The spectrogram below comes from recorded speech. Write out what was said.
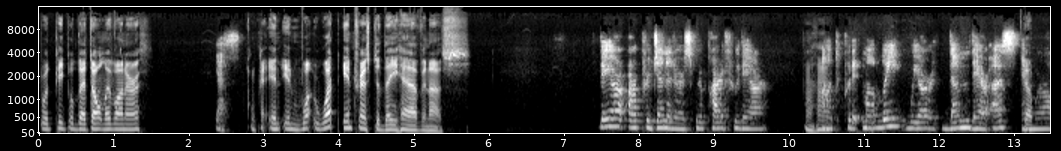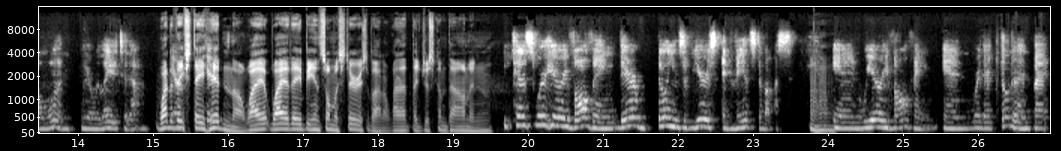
with people that don't live on Earth? yes Okay. In in what what interest do they have in us? they are our progenitors we're part of who they are Mhm. uh, to put it mildly we are them they're us and Yep. we're all one we are related to them Why do They're they stay hidden though? Why why are they being so mysterious about it? Why don't they just come down and? because we're here evolving they're billions of years advanced of us Mhm. and we are evolving and we're their children but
